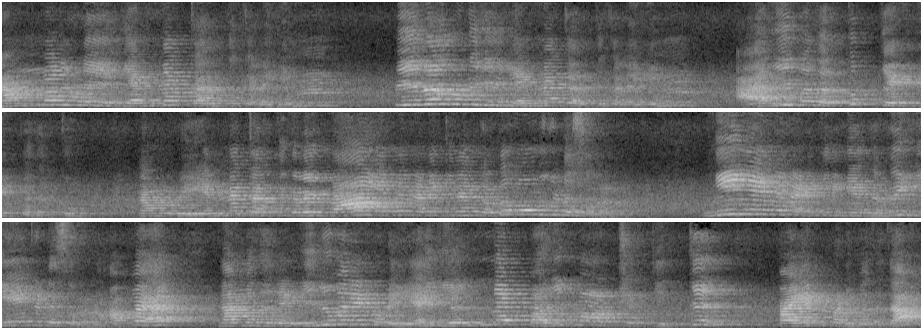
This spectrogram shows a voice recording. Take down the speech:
நம்மளுடைய எண்ண கருத்துக்களையும் பிறருடைய எண்ண கருத்துக்களையும் அறிவதற்கும் தெரிவிப்பதற்கும் நம்மளுடைய எண்ண கருத்துக்களை நான் என்ன நினைக்கிறேங்கிறத உங்ககிட்ட சொல்லணும். நீங்க என்ன நினைக்கிறீங்கிறத என்கிட்ட சொல்லணும். அப்ப நமது இருவரினுடைய எண்ண பரிமாற்றத்திற்கு பயன்படுவதுதான்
